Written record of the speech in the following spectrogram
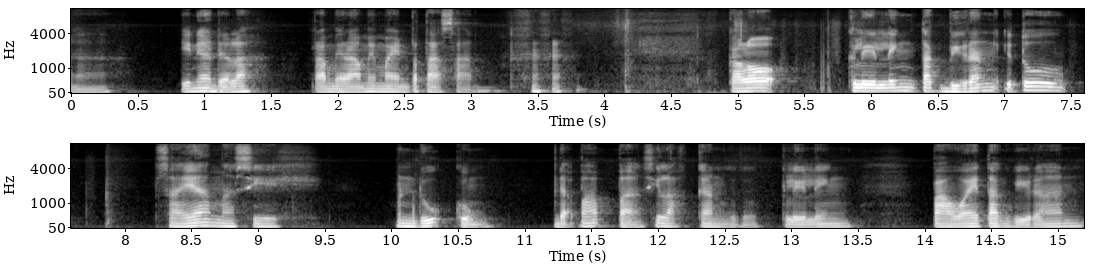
Nah ini adalah rame-rame main petasan. Kalau keliling takbiran itu saya masih mendukung. Tidak apa-apa silahkan gitu. Keliling pawai takbiran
